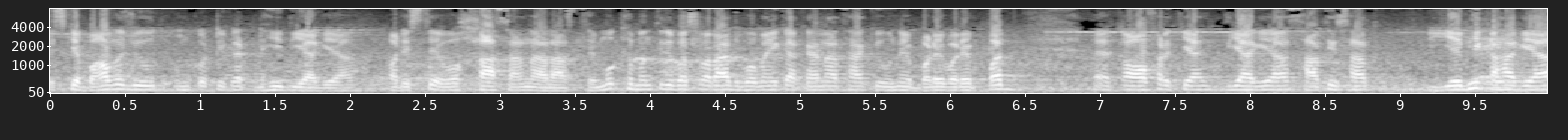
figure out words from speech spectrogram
इसके बावजूद उनको टिकट नहीं दिया गया और इससे वो खासा नाराज़ थे। मुख्यमंत्री बसवराज बोमई का कहना था कि उन्हें बड़े बड़े पद का ऑफ़र किया, दिया गया। साथ ही साथ ये भी कहा गया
